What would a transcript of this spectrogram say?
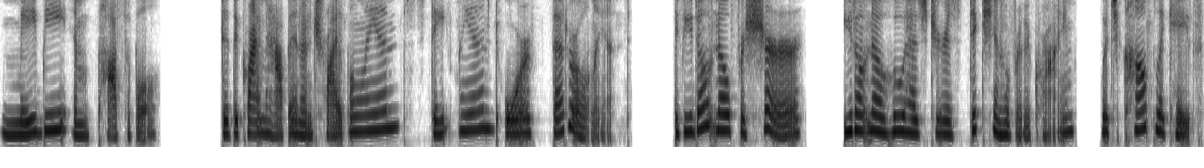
may be impossible. Did the crime happen on tribal land, state land, or federal land? If you don't know for sure, you don't know who has jurisdiction over the crime, which complicates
